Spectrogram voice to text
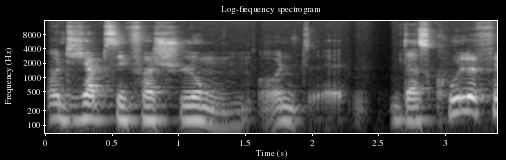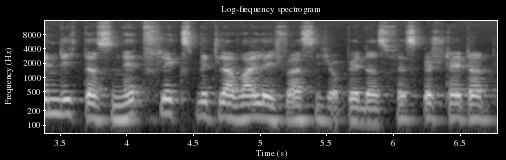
Und ich habe sie verschlungen. Und äh, das Coole finde ich, dass Netflix mittlerweile, ich weiß nicht, ob ihr das festgestellt habt,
